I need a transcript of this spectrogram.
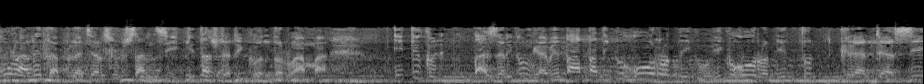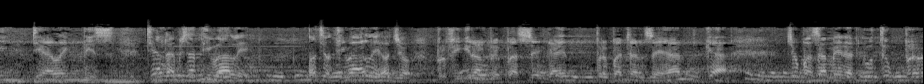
Mulanya tak belajar substansi, kita sudah digontor lama. Itu Pak Zar itu nggawe papat itu urut itu itu urut. Itu gradasi dialektis. Dia tidak bisa diwali ojo diwali ojo berpikiran bebas kait berbadan sehat. Enggak. Coba sampai lihat kudu ber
